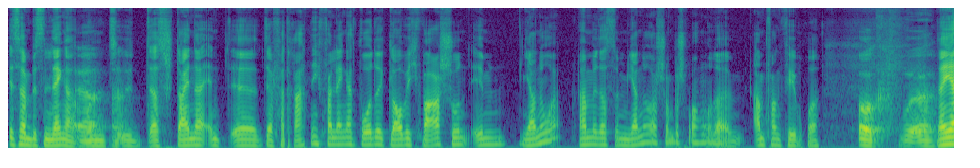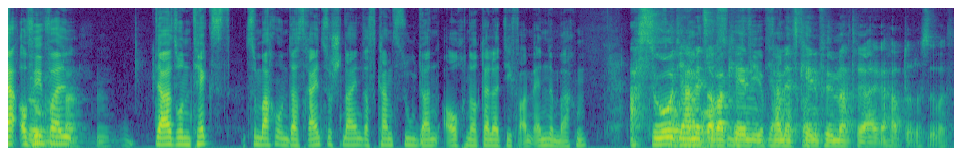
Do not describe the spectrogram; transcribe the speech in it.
ist ein bisschen länger. Ja, und ja. Äh, dass Steiner äh, der Vertrag nicht verlängert wurde, glaube ich, war schon im Januar. Haben wir das im Januar schon besprochen oder Anfang Februar? Oh, äh, naja, auf jeden Fall hm. Da so einen Text zu machen und das reinzuschneiden, das kannst du dann auch noch relativ am Ende machen. Ach so, die haben jetzt aber kein, die haben jetzt kein Filmmaterial gehabt oder sowas.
